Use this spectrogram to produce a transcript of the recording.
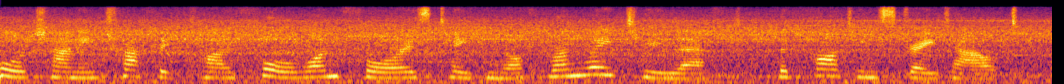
Changi traffic Thai 414 is taking off runway 2 left, departing straight out.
